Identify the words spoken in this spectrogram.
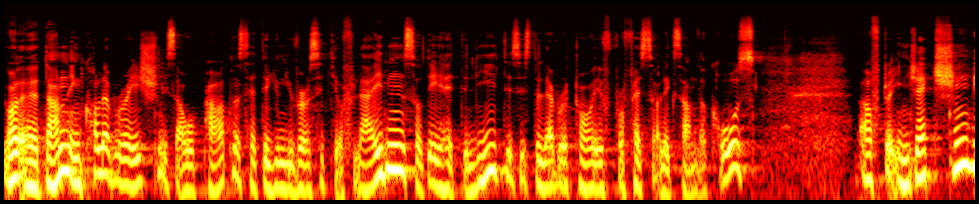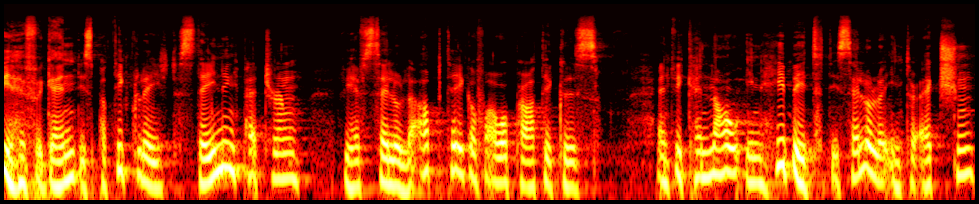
Äh, done in collaboration with our partners at the University of Leiden. So they had the lead. This is the laboratory of Professor Alexander Groß. After injection, we have again this particulate staining pattern. We have cellular uptake of our particles. And we can now inhibit the cellular interaction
